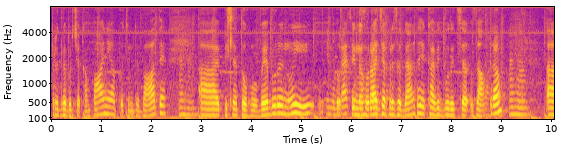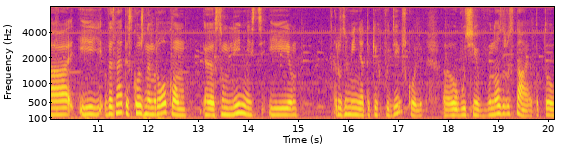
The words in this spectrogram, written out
предвиборча кампанія, потім дебати, а після того вибори. Ну і Інаугурація інаугурація президента, яка відбудеться завтра. А, і ви знаєте, з кожним роком е, сумлінність і розуміння таких подій в школі у учнів воно зростає. Тобто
